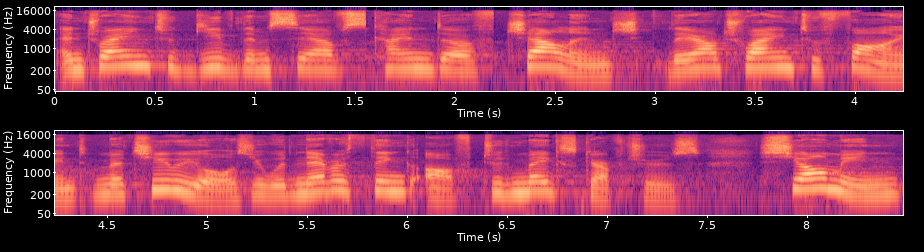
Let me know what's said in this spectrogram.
and trying to give themselves kind of challenge. They are trying to find materials you would never think of to make sculptures. Xiao Min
